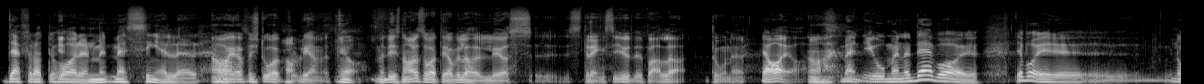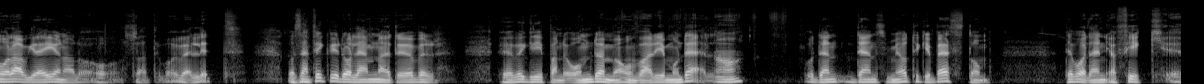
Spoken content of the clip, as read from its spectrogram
Därför att du har en mä- mässing eller... Ja, jag förstår problemet. Ja. Men det är snarare så att jag vill ha lös eh, strängsljudet på alla toner. Ja, ja. Ja. Men jo, men det var ju, det var ju eh, några av grejerna då. Och, så att det var väldigt... Och sen fick vi då lämna ett över, övergripande omdöme om varje modell. Ja. Och den, den som jag tycker bäst om, det var den jag fick eh,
